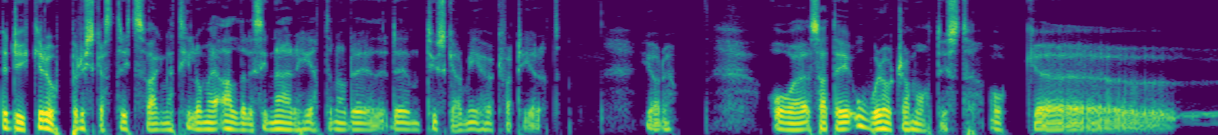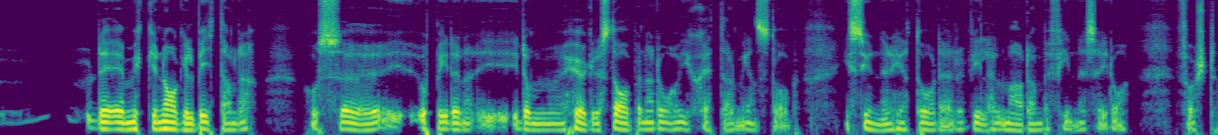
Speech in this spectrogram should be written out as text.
det dyker upp ryska stridsvagnar till och med alldeles i närheten av det, det tyska arméhögkvarteret. Gör det. Och, eh, så att det är oerhört dramatiskt och eh, det är mycket nagelbitande hos, eh, uppe i, den, i de högre staberna då, i sjätte arméns stab. I synnerhet då där Wilhelm Adam befinner sig då först.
